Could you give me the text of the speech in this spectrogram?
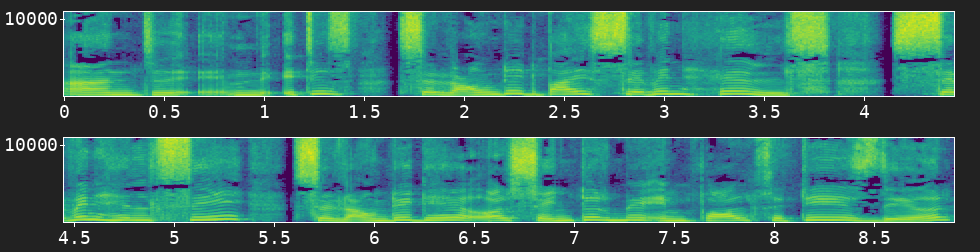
and um, it is surrounded by seven hills. Seven hills से surrounded है और center में Imphal city is there,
